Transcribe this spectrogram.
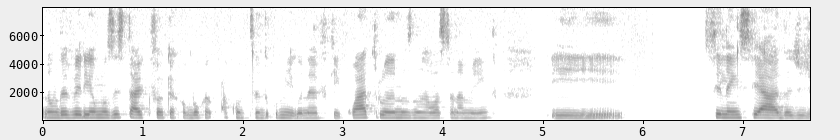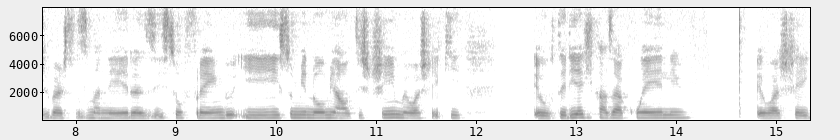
não deveríamos estar, que foi o que acabou acontecendo comigo, né? Fiquei quatro anos no relacionamento e silenciada de diversas maneiras e sofrendo, e isso minou minha autoestima. Eu achei que eu teria que casar com ele, eu achei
